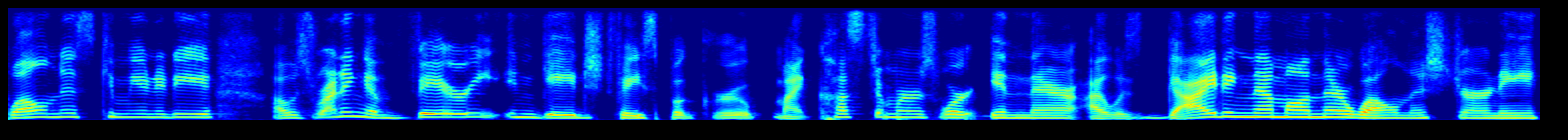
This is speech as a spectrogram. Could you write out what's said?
wellness community. I was running a very engaged Facebook group. My customers were in there. I was guiding them on their wellness journey.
